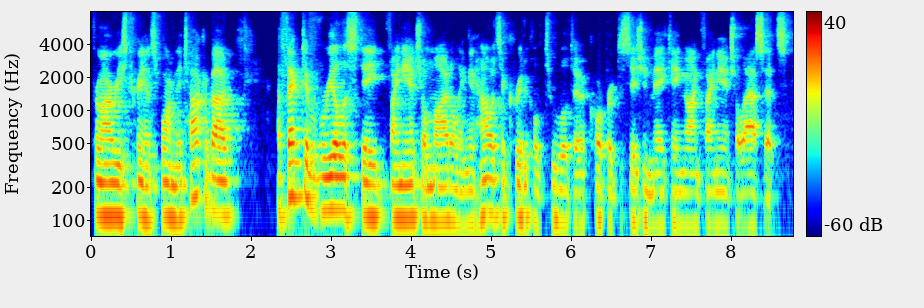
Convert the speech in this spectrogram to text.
from RE's Transform, they talk about effective real estate financial modeling and how it's a critical tool to corporate decision making on financial assets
